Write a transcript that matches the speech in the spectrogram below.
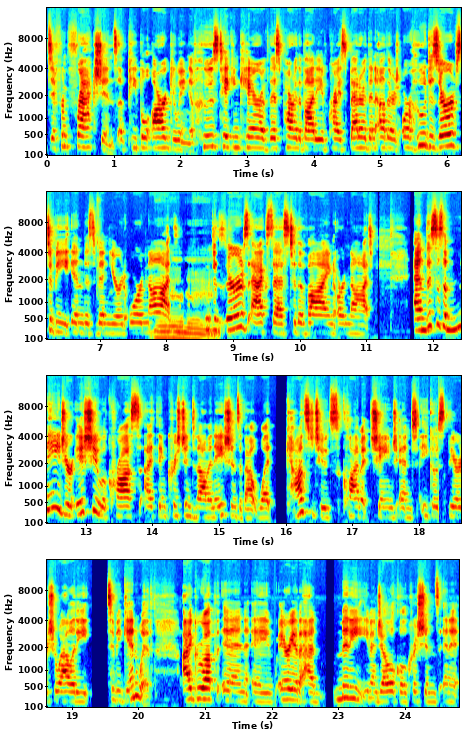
different fractions of people arguing of who's taking care of this part of the body of Christ better than others or who deserves to be in this vineyard or not mm. who deserves access to the vine or not. And this is a major issue across i think christian denominations about what constitutes climate change and eco spirituality to begin with. I grew up in a area that had many evangelical Christians in it,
